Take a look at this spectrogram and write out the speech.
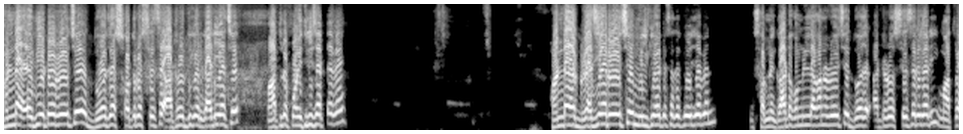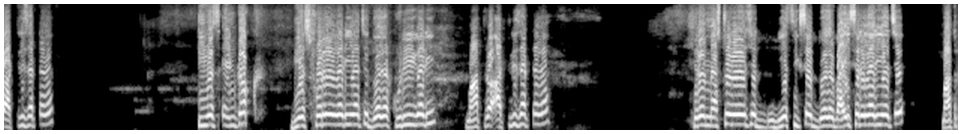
হন্ডা এভিয়েটর রয়েছে দু হাজার সতেরো শেষে আঠেরো দিকের গাড়ি আছে, মাত্র পঁয়ত্রিশ হাজার টাকা। হন্ডা গ্রাজিয়া রয়েছে মিল্কি হোয়াইটের সাথে পেয়ে যাবেন। সামনে গাটো কমপ্লিট লাগানো রয়েছে দু হাজার আঠেরো শেষের গাড়ি, মাত্র আটত্রিশ হাজার টাকা। টিভিএস এন্টক বিএস ফোর এর গাড়ি আছে দু হাজার কুড়ির গাড়ি, মাত্র আটত্রিশ হাজার টাকা। হিরো ম্যাস্টার রয়েছে বিএস সিক্স এর দু হাজার বাইশের গাড়ি আছে, মাত্র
